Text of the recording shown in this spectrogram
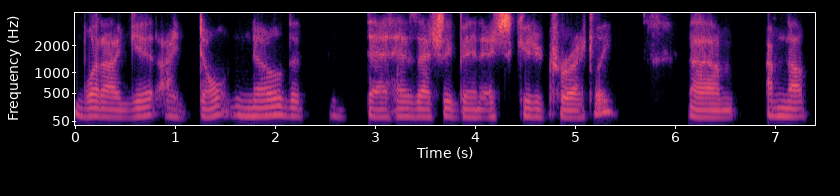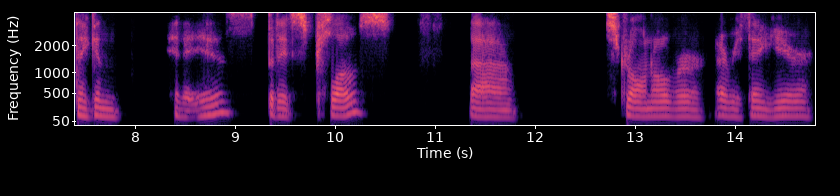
what I get. I don't know that that has actually been executed correctly. Um, I'm not thinking it is, but it's close. Uh, scrolling over everything here.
